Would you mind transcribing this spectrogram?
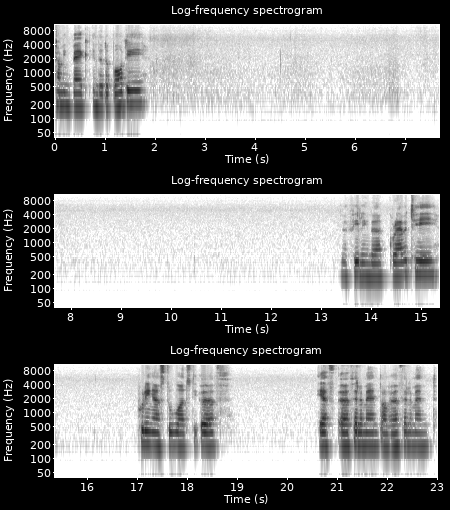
Coming back into the body. feeling the gravity pulling us towards the earth, earth, earth element on earth element.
